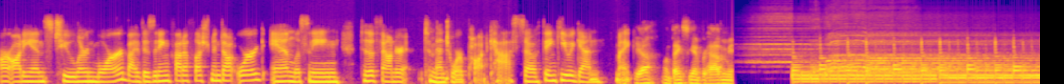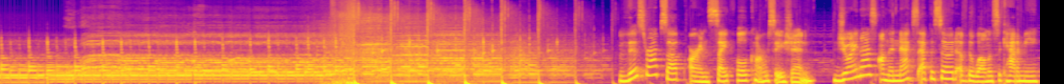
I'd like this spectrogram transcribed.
our audience to learn more by visiting fatafleischman.org and listening to the Founder to Mentor podcast. So, thank you again, Mike. Yeah. Well, thanks again for having me. This wraps up our insightful conversation. Join us on the next episode of the Wellness Academy,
